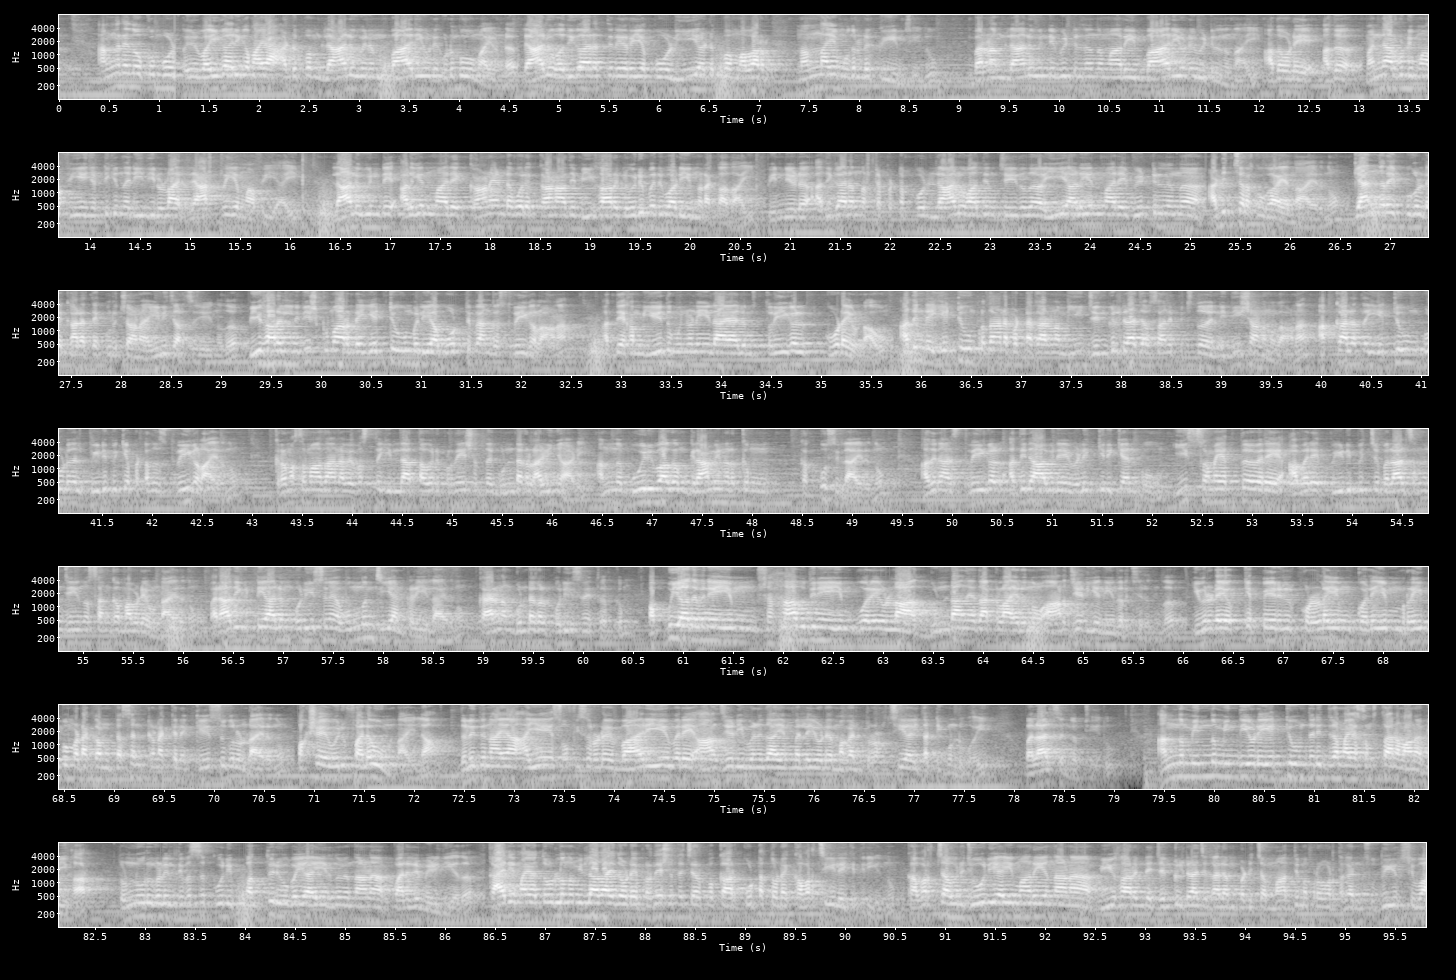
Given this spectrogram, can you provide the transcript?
അങ്ങനെ നോക്കുമ്പോൾ ഒരു വൈകാരികമായ അടുപ്പം ലാലുവിനും ഭാര്യയുടെ കുടുംബവുമായുണ്ട്. ലാലു അധികാരത്തിലേറിയപ്പോൾ ഈ അടുപ്പം അവർ നന്നായി മുതലെടുക്കുകയും ചെയ്തു. ഭരണം ലാലുവിന്റെ വീട്ടിൽ നിന്ന് മാറി ഭാര്യയുടെ വീട്ടിൽ നിന്നായി. അതോടെ അത് മന്നാർകുടി മാഫിയെ ഞെട്ടിക്കുന്ന രീതിയിലുള്ള രാഷ്ട്രീയ മാഫിയായി ലാലുവിന്റെ അളിയന്മാരെ കാണേണ്ട പോലെ കാണാതെ ബീഹാറിൽ ഒരു പരിപാടിയും നടക്കാതായി. പിന്നീട് അധികാരം നഷ്ടപ്പെട്ടപ്പോൾ ലാലു ആദ്യം ചെയ്തത് ഈ അളിയന്മാരെ വീട്ടിൽ നിന്ന് അടിച്ചിറക്കുക എന്നായിരുന്നു. ഗ്യാങ് റേപ്പുകളുടെ കാലത്തെക്കുറിച്ചാണ് ഇനി ചർച്ച ചെയ്യുന്നത്. ബീഹാറിൽ നിതീഷ് കുമാറിന്റെ ഏറ്റവും വലിയ വോട്ട് ബാങ്ക് സ്ത്രീകളാണ്. അദ്ദേഹം ഏത് മുന്നണിയിലായാലും സ്ത്രീകൾ കൂടെയുണ്ടാവും. അതിന്റെ ഏറ്റവും പ്രധാനപ്പെട്ട കാരണം ഈ ജംഗിൾ രാജ് അവസാനിപ്പിച്ചത് നിതീഷാണെന്നതാണ്. അക്കാലത്ത് ഏറ്റവും കൂടുതൽ പീഡിപ്പിക്കപ്പെട്ടത് സ്ത്രീകളായിരുന്നു. ക്രമസമാധാന വ്യവസ്ഥയില്ലാത്ത ഒരു പ്രദേശത്ത് ഗുണ്ടകൾ അഴിഞ്ഞാടി. അന്ന് ഭൂരിഭാഗം ഗ്രാമീണർക്കും കക്കൂസില്ലായിരുന്നു അതിനാൽ സ്ത്രീകൾ അതിരാവിലെ വെളിക്കിരിക്കാൻ പോകും ഈ സമയത്ത് വരെ അവരെ പീഡിപ്പിച്ച് ബലാത്സംഗം ചെയ്യുന്ന സംഘം അവിടെ ഉണ്ടായിരുന്നു. പരാതി കിട്ടിയാലും പോലീസിന് ഒന്നും ചെയ്യാൻ കഴിയില്ലായിരുന്നു. കാരണം ഗുണ്ടകൾ പോലീസിനെ തീർക്കും. പപ്പു യാദവിനെയും ഷഹാബുദ്ദിനെയും പോലെയുള്ള ഗുണ്ടാ നേതാക്കളായിരുന്നു ആർ ജെ ഡിയെ നിയന്ത്രിച്ചിരുന്നത്. ഇവരുടെയൊക്കെ പേരിൽ കൊള്ളയും കൊലയും റേപ്പും അടക്കം ഡസൻ കണക്കിന് കേസുകൾ ഉണ്ടായിരുന്നു പക്ഷേ ഒരു ഫലവും ഉണ്ടായില്ല. ദളിതനായ ഐ എ എസ് ഓഫീസറുടെ ഭാര്യയെ വരെ ആർ ജെ ഡി വനിതാ എം എൽ എയുടെ മകൻ തുടർച്ചയായി തട്ടിക്കൊണ്ടുപോയി. ബലാത്സംഗം ചെയ്തു. അന്നും ഇന്നും ഇന്ത്യയുടെ ഏറ്റവും ദരിദ്രമായ സംസ്ഥാനമാണ് ബീഹാർ. തൊണ്ണൂറുകളിൽ ദിവസക്കൂലി പത്ത് രൂപയായിരുന്നു എന്നാണ് പലരും എഴുതിയത്. കാര്യമായ തൊഴിലൊന്നും ഇല്ലാതായതോടെ പ്രദേശത്തെ ചെറുപ്പക്കാർ കൂട്ടത്തോടെ കവർച്ചയിലേക്ക് തിരിയുന്നു. കവർച്ച ഒരു ജോലിയായി മാറി എന്നാണ് ബീഹാറിന്റെ ജംഗിൾ രാജ് കാലം പഠിച്ച മാധ്യമപ്രവർത്തകൻ സുധീർ ശിവ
